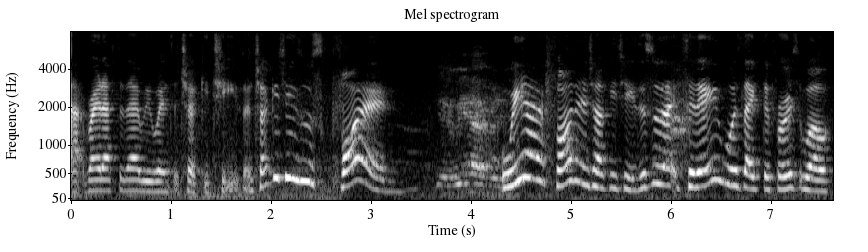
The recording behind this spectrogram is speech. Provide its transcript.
uh, right after that we went to chuck e. Cheese. And chuck e. Cheese was fun. Yeah, we have it. we had fun in chuck e. Cheese. This was like today was like the first well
